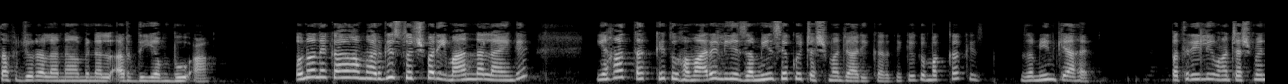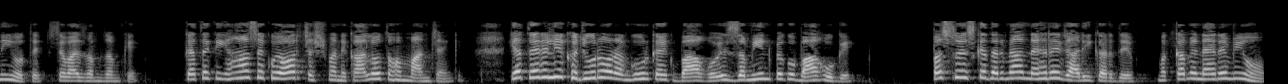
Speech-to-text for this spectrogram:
تفجر لنا من الارض ينبوعا۔ انہوں نے کہا، ہم ہرگز تجھ پر ایمان نہ لائیں گے۔ یہاں تک کہ تو ہمارے لیے زمین سے کوئی چشمہ جاری کر دے، کیونکہ مکہ کی زمین کیا ہے؟ پتھریلی وہاں چشمے نہیں ہوتے، سوائے زمزم کے۔ کہتے کہ یہاں سے کوئی اور چشمہ نکالو تو ہم مان جائیں گے۔ یا تیرے لیے کھجوروں اور انگور کا ایک باغ ہو، اس زمین پہ کوئی باغ ہوگے بس تو اس کے درمیان نہریں جاری کر دے۔ مکہ میں نہریں بھی ہوں،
